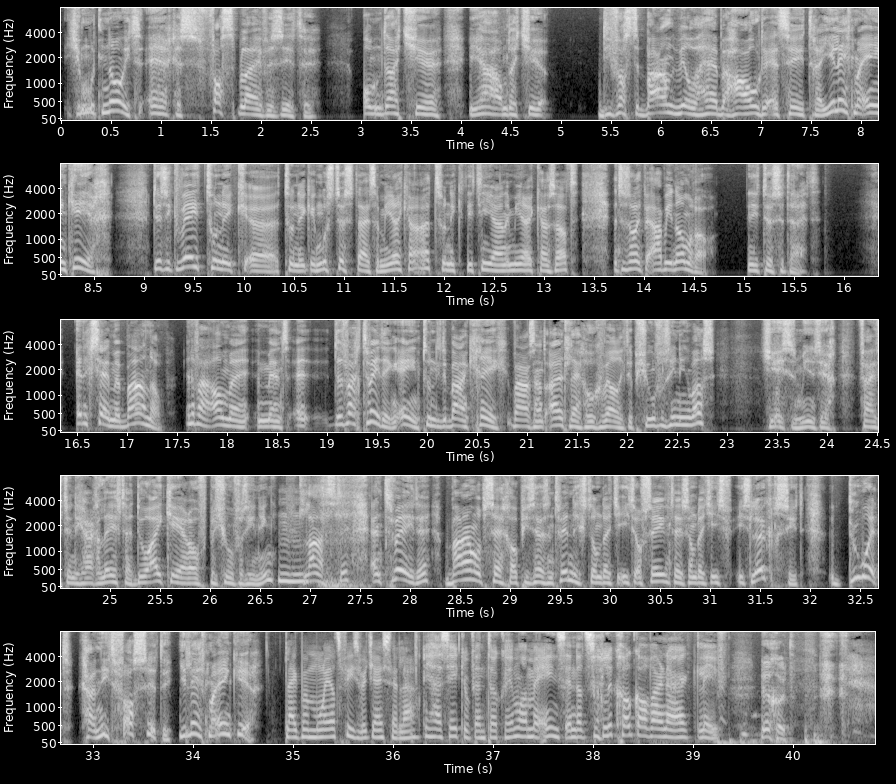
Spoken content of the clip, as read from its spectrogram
je moet nooit ergens vast blijven zitten. Omdat je, ja, omdat je die vaste baan wil hebben, houden, et cetera. Je leeft maar één keer. Dus ik weet toen ik, uh, toen ik, ik moest tussentijds Amerika uit, toen ik die tien jaar in Amerika zat. En toen zat ik bij ABN AMRO in die tussentijd. En ik zei mijn baan op. En er waren al mijn mensen. Er eh, waren twee dingen. Eén, toen ik de baan kreeg, waren ze aan het uitleggen hoe geweldig de pensioenvoorziening was. Jezus, min zeg, 25 jaar leeftijd. Doe I care over pensioenvoorziening. Mm Laatste. En tweede, baan opzeggen op je 26ste omdat je iets, of 27 omdat je iets, iets leukers ziet. Doe het. Ga niet vastzitten. Je leeft maar één keer. Lijkt me een mooi advies wat jij Stella. Ja, zeker. Ik ben het ook helemaal mee eens. En dat is gelukkig ook al waarnaar ik leef. Heel goed.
